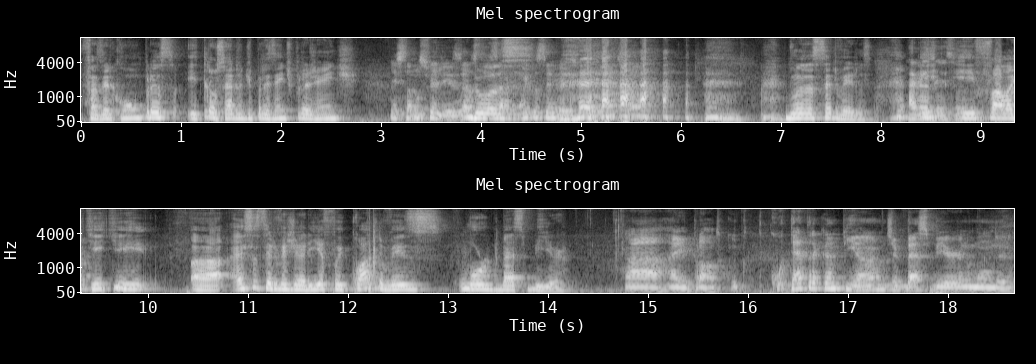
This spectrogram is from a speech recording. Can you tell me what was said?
fazer compras e trouxeram de presente pra gente Estamos felizes. Elas Duas. trouxeram muita cerveja. pra gente, duas cervejas. Agradeço. E, e fala aqui que ah, essa cervejaria foi quatro vezes World Best Beer. ah, aí, pronto. Tetracampeã de Best Beer no mundo. aí.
